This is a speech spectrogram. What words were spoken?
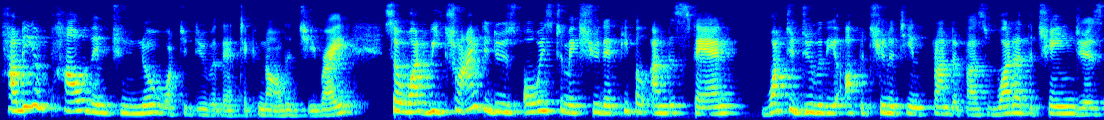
how do you empower them to know what to do with their technology, right? So, what we try to do is always to make sure that people understand what to do with the opportunity in front of us, what are the changes,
